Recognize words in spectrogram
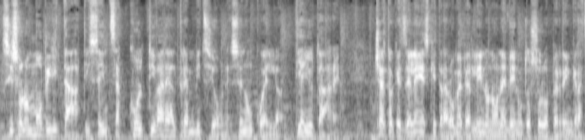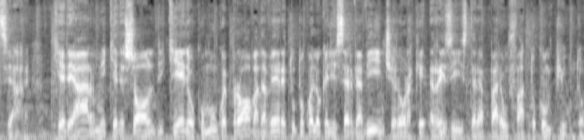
si sono mobilitati senza coltivare altre ambizioni se non quella di aiutare. Certo che Zelensky tra Roma e Berlino non è venuto solo per ringraziare. Chiede armi, chiede soldi, chiede o comunque prova ad avere tutto quello che gli serve a vincere ora che resistere appare un fatto compiuto.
